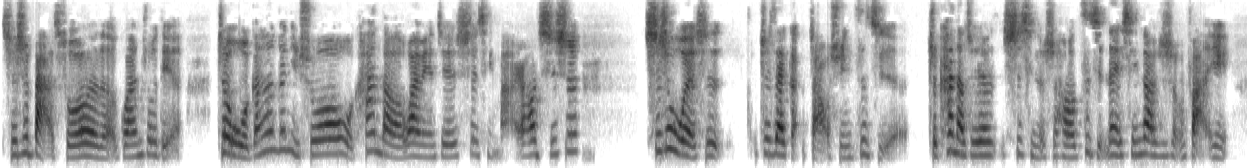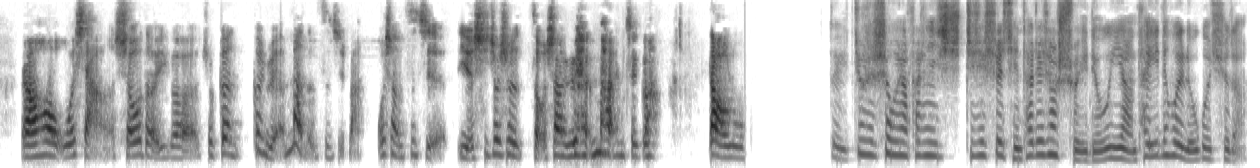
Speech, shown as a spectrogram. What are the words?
其实把所有的关注点，就我刚刚跟你说，我看到了外面这些事情嘛，然后其实其实我也是就在找找寻自己，就看到这些事情的时候，自己内心到底是什么反应。然后我想修的一个就更更圆满的自己吧，我想自己也是就是走上圆满这个道路。对，就是社会上发生这些事情，它就像水流一样，它一定会流过去的。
